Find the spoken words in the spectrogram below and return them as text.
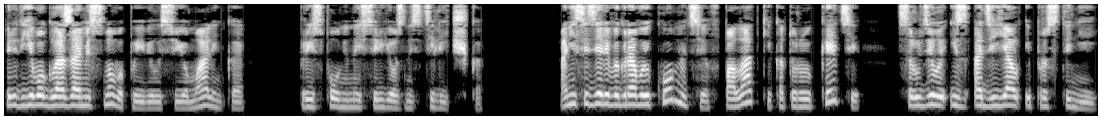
Перед его глазами снова появилась ее маленькая, преисполненная серьезности личика. Они сидели в игровой комнате, в палатке, которую Кэти соорудила из одеял и простыней.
